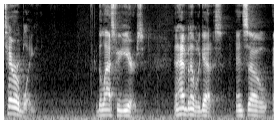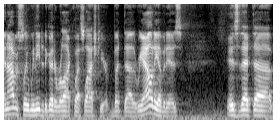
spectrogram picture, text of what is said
terribly the last few years and hadn't been able to get us. And so, and obviously we needed to go to ReliaQuest last year. But uh, the reality of it is, is that uh,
